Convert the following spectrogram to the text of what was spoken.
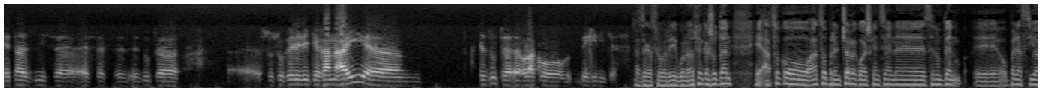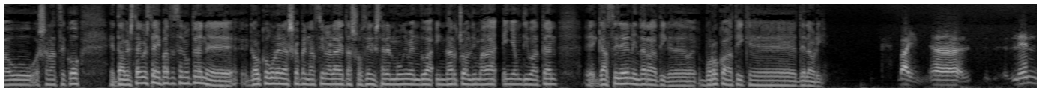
eta ez niz, ez, ez, ez, ez dut uh, zuzukeririk egan nahi, uh, ez dut uh, olako begirik ez. Ez da berri, bueno, eusen kasutan, e, atzoko, atzo prentxorreko eskaintzen e, zenuten e, operazio hau salatzeko, eta besteak beste aipatzen zenuten, e, gaurko gunen askapen nazionala eta sozialistaren mugimendua indartxo aldin bada, eina handi batean, e, gazteiren indarratik, e, borrokoagatik e, dela hori. Bai, e, lehen,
